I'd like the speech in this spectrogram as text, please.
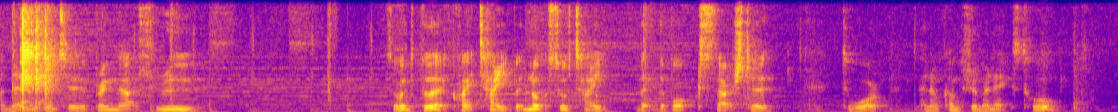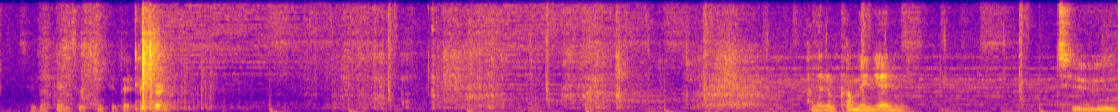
And then I'm going to bring that through. So I want to pull it quite tight, but not so tight that the box starts to, to warp. And I'll come through my next hole. See if can so make it a bit bigger. and then I'm coming in to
